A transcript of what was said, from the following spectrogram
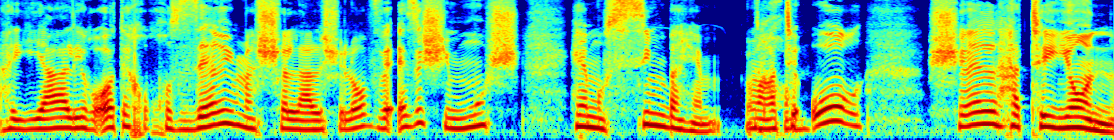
היה לראות איך הוא חוזר עם השלל שלו ואיזה שימוש הם עושים בהם. כלומר, נכון. התיאור של הטיון,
